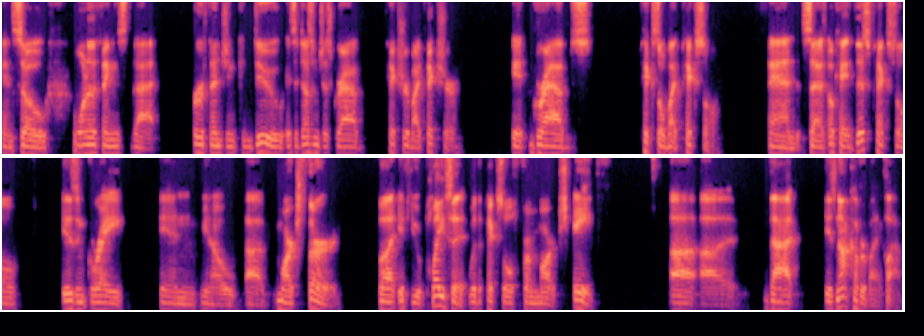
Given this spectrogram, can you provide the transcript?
and so one of the things that Earth Engine can do is it doesn't just grab picture by picture. It grabs pixel by pixel and says, okay, this pixel isn't great in, you know, uh, March 3rd. But if you place it with a pixel from March 8th, uh, uh, that is not covered by a cloud.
